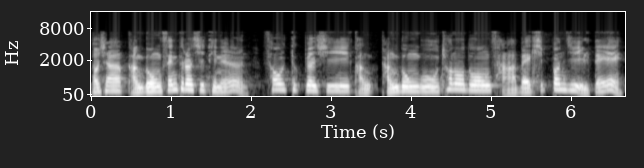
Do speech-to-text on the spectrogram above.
더샵 강동 센트럴시티는 서울특별시 강, 강동구 천호동 410번지 일대에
